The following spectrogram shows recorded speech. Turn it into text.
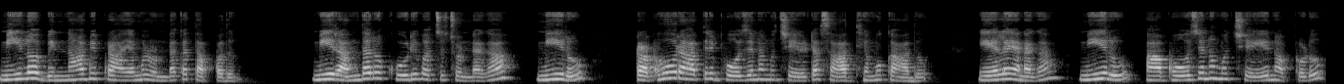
మీలో భిన్నాభిప్రాయములు ఉండక తప్పదు. మీరందరూ కూడి వచ్చుచుండగా మీరు ప్రభువు రాత్రి భోజనము చేయుట సాధ్యము కాదు. ఏలయనగా మీరు ఆ భోజనము చేయనప్పుడు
